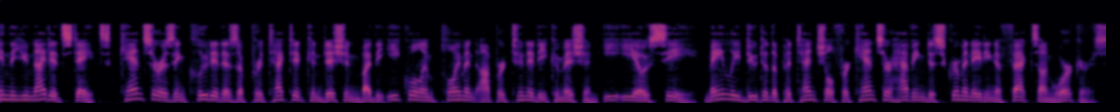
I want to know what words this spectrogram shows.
In the United States, cancer is included as a protected condition by the Equal Employment Opportunity Commission EEOC, mainly due to the potential for cancer having discriminating effects on workers.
